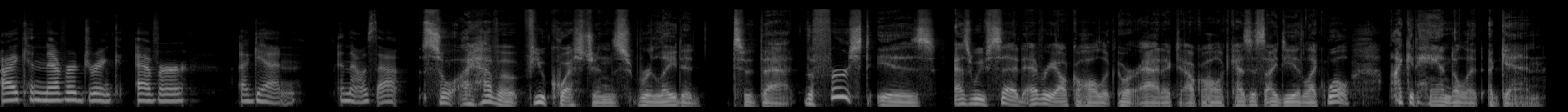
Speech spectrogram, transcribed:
I can never drink ever again. And that was that. So I have a few questions related to that. The first is as we've said, every alcoholic or addict, alcoholic has this idea like, well, I could handle it again,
